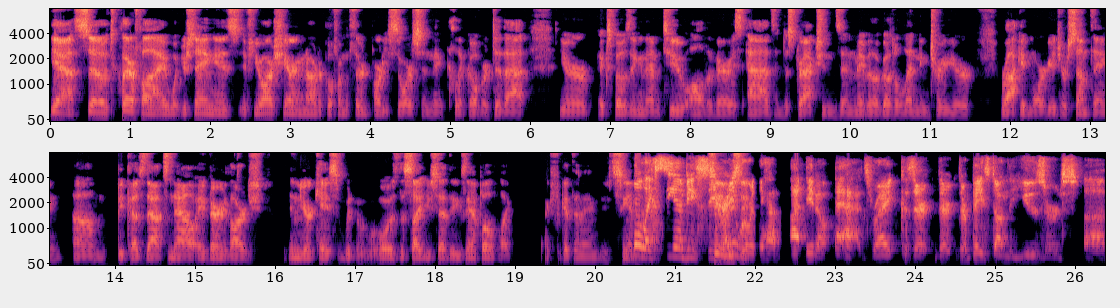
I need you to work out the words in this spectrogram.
Yeah. So to clarify, what you're saying is if you are sharing an article from a third party source and they click over to that, you're exposing them to all the various ads and distractions, and maybe they'll go to Lending Tree or Rocket Mortgage or something um, because that's now a very large. In your case, what was the site you said the example? Like I forget the name. CNN. Well, like CNBC, CNBC, or anywhere where they have uh, you know ads, right? Because they're they're they're based on the user's uh,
